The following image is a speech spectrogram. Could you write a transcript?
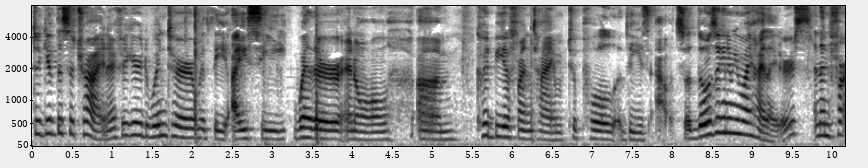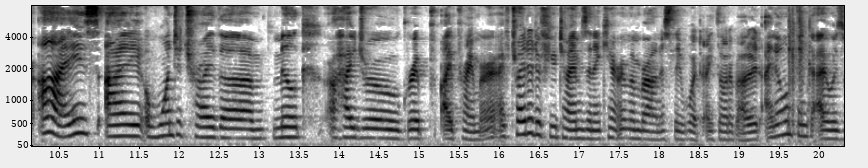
to give this a try and I figured winter with the icy weather and all um, could be a fun time to pull these out. So those are gonna be my highlighters. And then for eyes, I want to try the Milk Hydro Grip Eye Primer. I've tried it a few times and I can't remember honestly what I thought about it. I don't think I was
